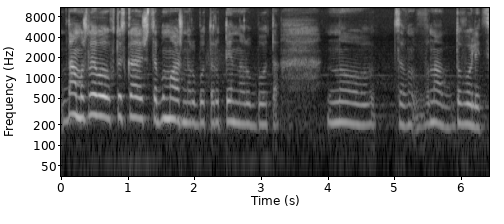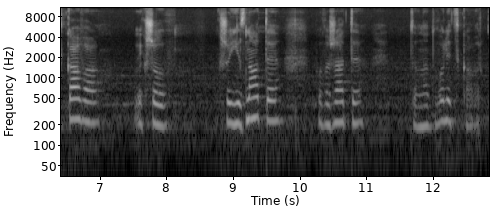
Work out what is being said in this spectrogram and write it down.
Да, можливо, хтось каже, що це бумажна робота, рутинна робота. Ну, це вона доволі цікава. Якщо, якщо її знати, поважати, то вона доволі цікава робота.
